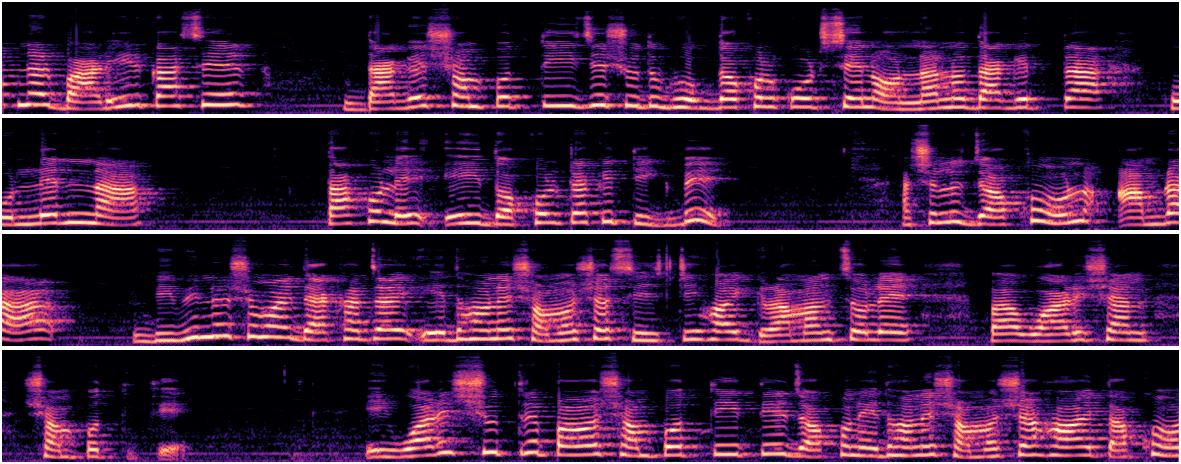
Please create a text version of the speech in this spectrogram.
আপনার বাড়ির কাছের দাগের সম্পত্তি যে শুধু ভোগ দখল করছেন, অন্যান্য দাগেরটা করলেন না, তাহলে এই দখলটা কি টিকবে? আসলে যখন আমরা বিভিন্ন সময় দেখা যায় এ ধরনের সমস্যার সৃষ্টি হয় গ্রামাঞ্চলে বা ওয়ারিশান সম্পত্তিতে এই ওয়ারিশ সূত্রে পাওয়া সম্পত্তিতে যখন এ ধরনের সমস্যা হয়, তখন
